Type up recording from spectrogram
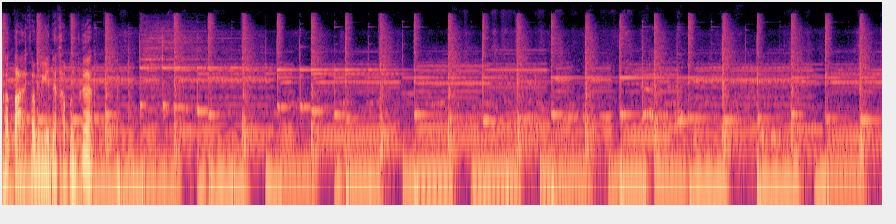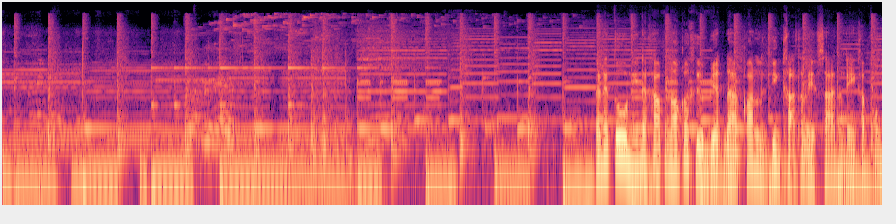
กระต่ายก็มีนะครับเพื่อนๆ ในตู้นี้นะครับน้องก็คือเบียดดากอนหรือกิ้งขาทะเลทรายนั่นเองครับผม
